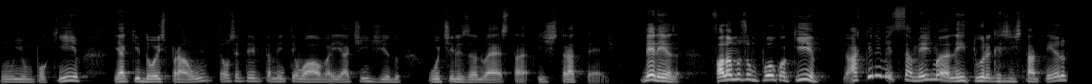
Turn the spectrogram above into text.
um, e um pouquinho, e aqui dois para um, então você teve também teu alvo aí atingido utilizando esta estratégia. Beleza, falamos um pouco aqui, aqui nessa mesma leitura que a gente está tendo,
